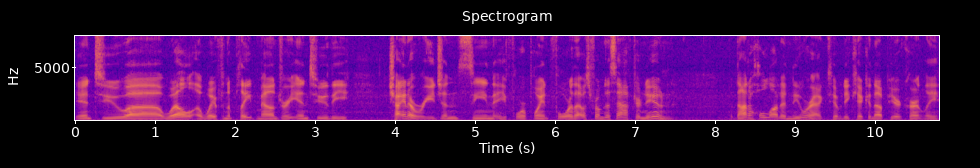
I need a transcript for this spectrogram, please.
into uh, well away from the plate boundary into the China region, seeing a 4.4. That was from this afternoon. Not a whole lot of newer activity kicking up here currently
